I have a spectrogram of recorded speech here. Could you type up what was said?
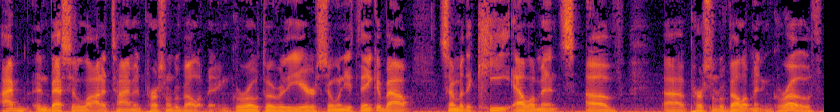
i've invested a lot of time in personal development and growth over the years. So when you think about some of the key elements of uh, personal development and growth,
